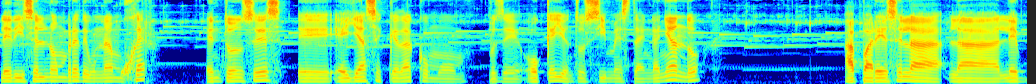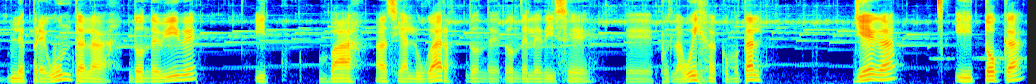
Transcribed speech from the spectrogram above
Le dice el nombre de una mujer. Entonces eh, ella se queda como, pues de, ok, entonces sí me está engañando. Aparece la, la le, le pregunta la dónde vive va hacia el lugar donde, donde le dice, eh, pues la Ouija como tal. Llega y toca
